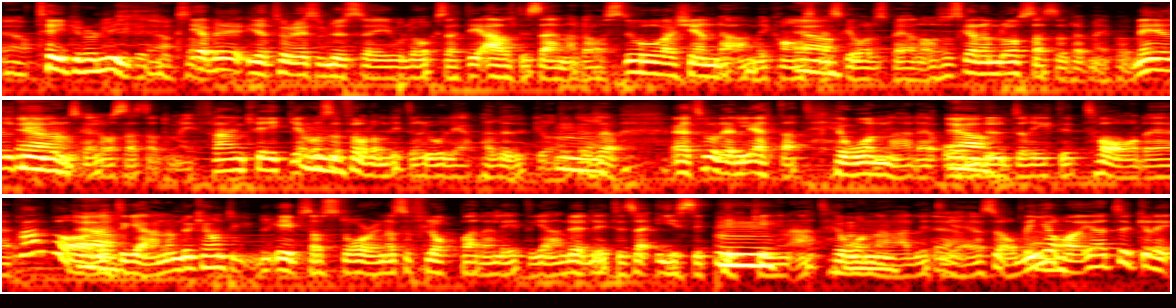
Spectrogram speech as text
Ja. Take it or leave it Ja. liksom. Ja, men jag tror det är som du säger Olle också, att det är alltid så här när du har stora kända amerikanska Ja. skådespelare och så ska de låtsas att de är på medeltid Ja. Mm. och de ska låtsas att de är i Frankrike och så får de lite roliga peruker. och så. Och Jag tror det är lätt att håna det om Ja. du inte riktigt tar det på allvar Ja. lite grann. Om du kanske inte grips av storyn och så floppar den lite grann. Då är lite så här easy picking att håna lite Ja. grejer så. Men jag, jag tycker det är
